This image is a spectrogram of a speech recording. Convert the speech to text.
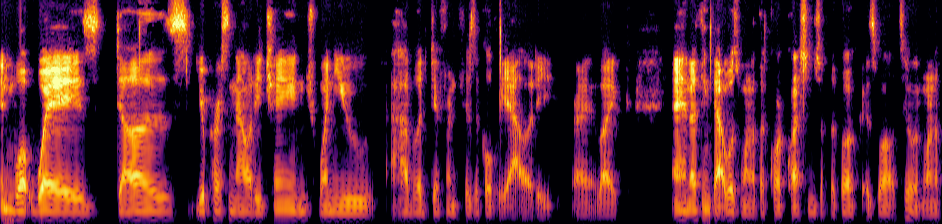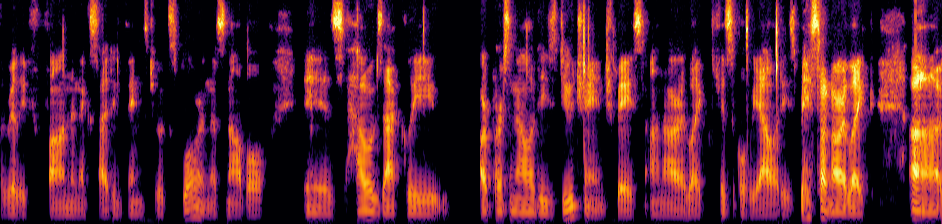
in what ways does your personality change when you have a different physical reality right? Like and i think that was one of the core questions of the book as well too and one of the really fun and exciting things to explore in this novel is how exactly our personalities do change based on our like physical realities based on our like uh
